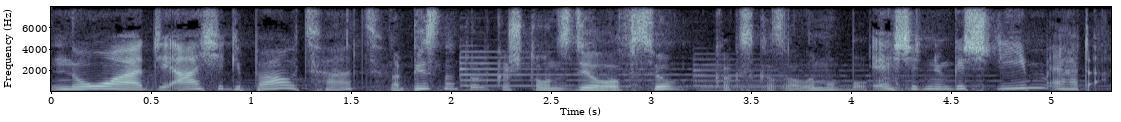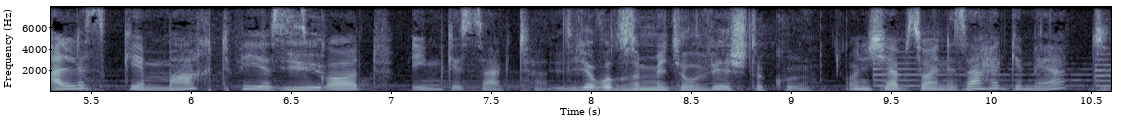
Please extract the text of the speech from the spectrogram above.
Noah die Arche gebaut hat. Написано только, что он сделал все, как сказал ему Бог. Es steht nur geschrieben, er hat alles gemacht, wie es И- Gott ihm gesagt hat. Я вот заметил вещь такую. Und ich habe so eine Sache gemerkt.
